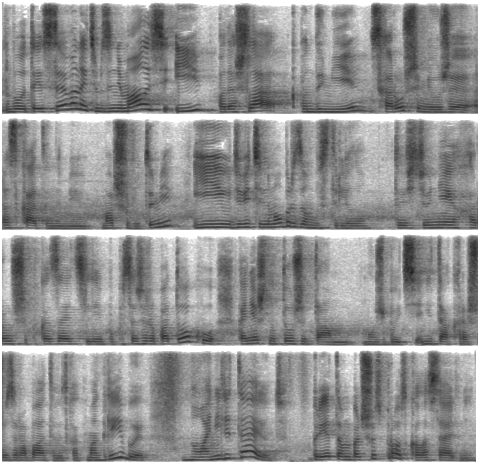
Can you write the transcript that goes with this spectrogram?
Вот, и Seven этим занималась и подошла к пандемии с хорошими уже раскатанными маршрутами и удивительным образом выстрелила. То есть у нее хорошие показатели по пассажиропотоку. Конечно, тоже там, может быть, не так хорошо зарабатывают, как могли бы, но они летают. При этом большой спрос колоссальный.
